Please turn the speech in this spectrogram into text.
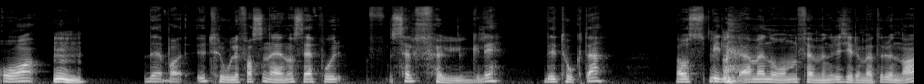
Og Mm. det var utrolig fascinerende å se hvor selvfølgelig de tok det. Å spille med noen 500 km unna,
